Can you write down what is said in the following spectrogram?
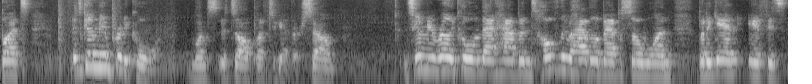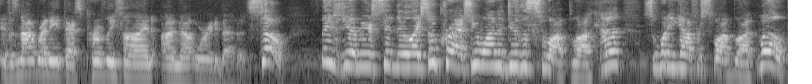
But it's going to be a pretty cool one once it's all put together. So it's gonna be really cool when that happens. Hopefully we'll have it up episode one. But again, if it's if it's not ready, that's perfectly fine. I'm not worried about it. So Ladies and gentlemen, you're sitting there like, so Crash, you want to do the swap lock, huh? So what do you got for swap lock? Well,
